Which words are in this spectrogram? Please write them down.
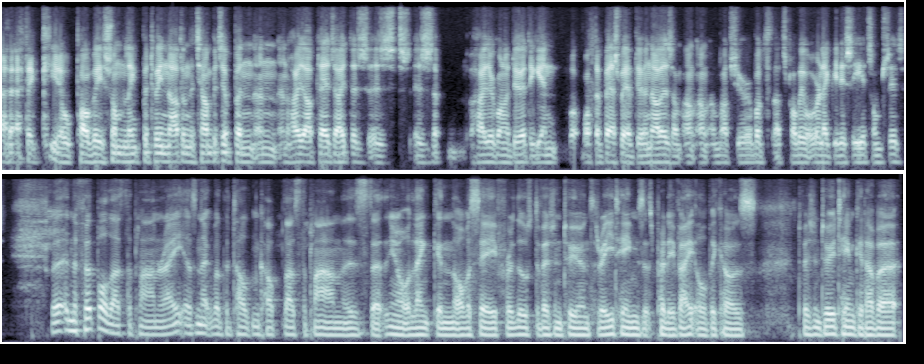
I, I, think you know probably some link between that and the championship and, and, and how that plays out is is, is how they're going to do it again. What, what the best way of doing that is, I'm, I'm I'm not sure, but that's probably what we're likely to see at some stage. But in the football, that's the plan, right? Isn't it? With the Tailteann Cup, that's the plan. Is that you know a link, and obviously for those Division Two and Three teams, it's pretty vital because. Division Two team could have a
